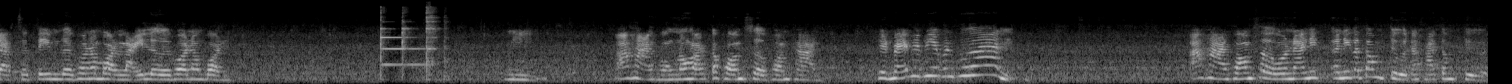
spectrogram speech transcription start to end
จัดสตรีมเลยเพราะน้องบอลไหลเลยเพราะน้องบอลนี่ อาหารของน้องรัฐก็พร้อมเสิร์ฟพร้อมทาน เห็นไหมพี่ๆเพื่อนๆอาหารพร้อมเสิร์ฟนะนี่อันนี้ก็ต้มจืดนะคะ ต้มจืด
